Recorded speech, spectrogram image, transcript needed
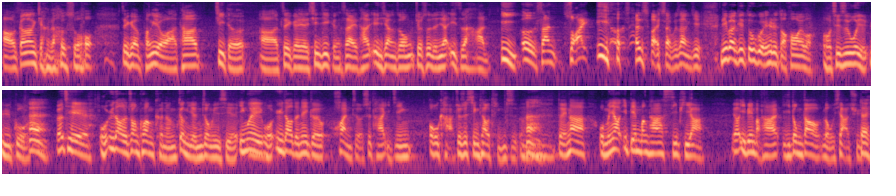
好，刚刚讲到说，这个朋友啊，他记得啊，这个心肌梗塞，他印象中就是人家一直喊一二三甩，一二三甩，甩不上去。你把去拄过那个大块不？哦，其实我也遇过，嗯而且我遇到的状况可能更严重一些，因为我遇到的那个患者是他已经欧卡，就是心跳停止了。嗯对，那我们要一边帮他 CPR，要一边把它移动到楼下去。对，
